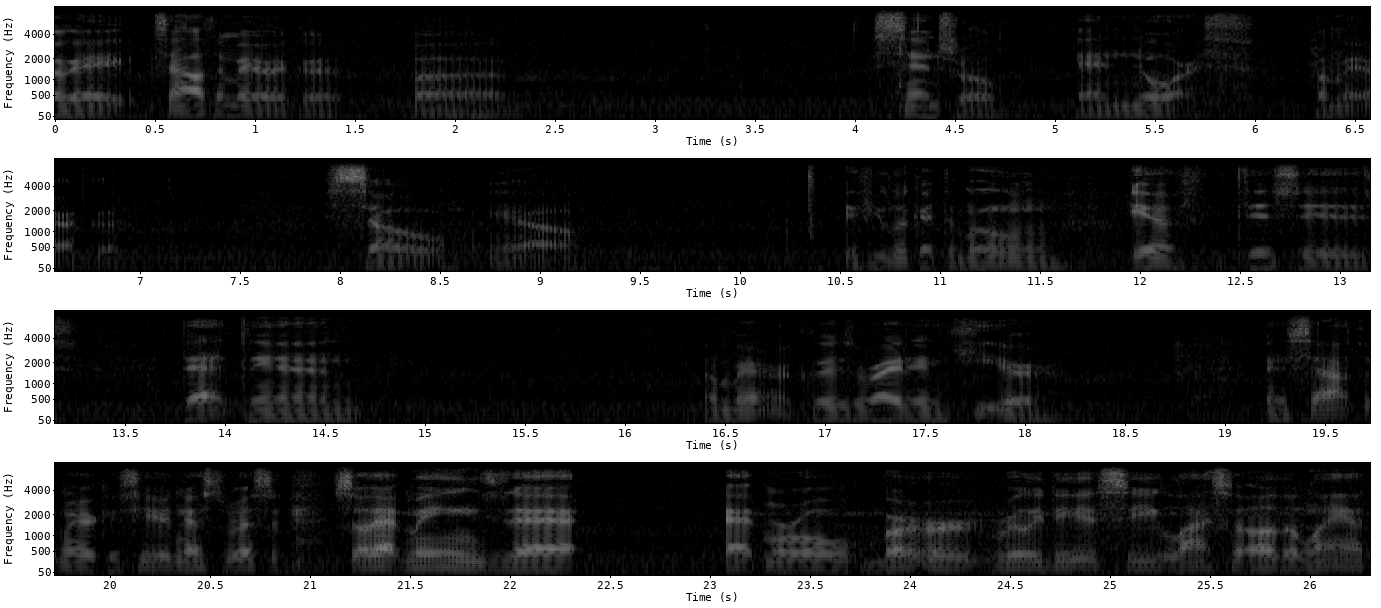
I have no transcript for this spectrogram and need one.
okay. South America, uh, Central, and North America. So you know, if you look at the moon, if this is that, then America is right in here, and South America is here, and that's the rest of. So that means that Admiral Byrd really did see lots of other land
